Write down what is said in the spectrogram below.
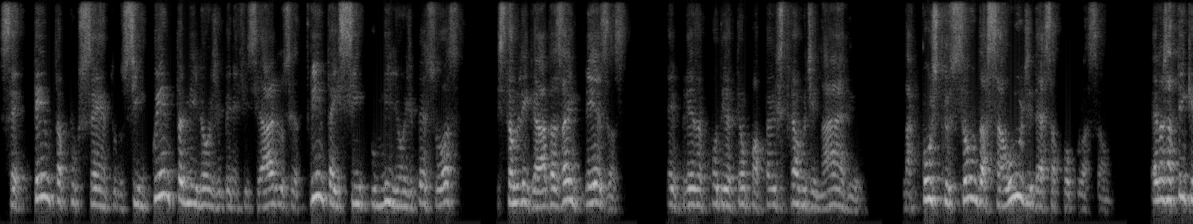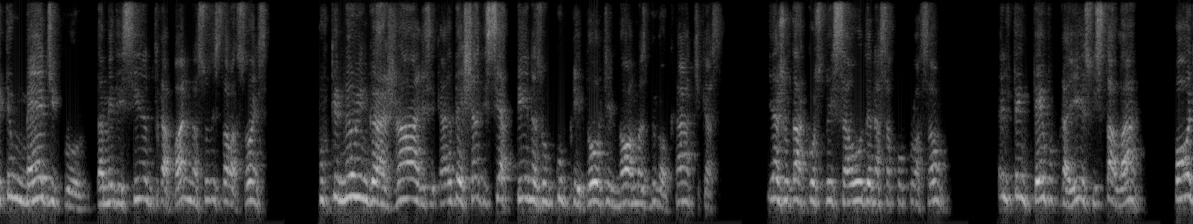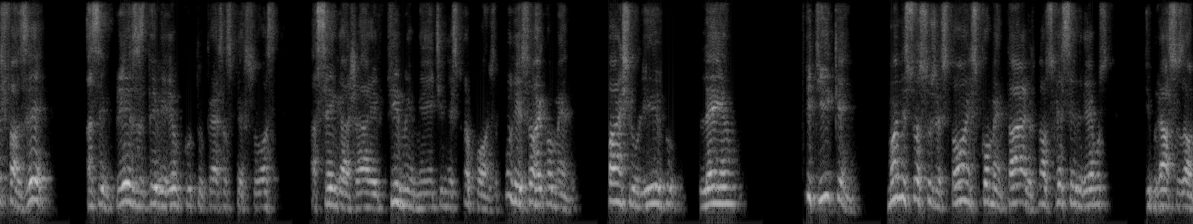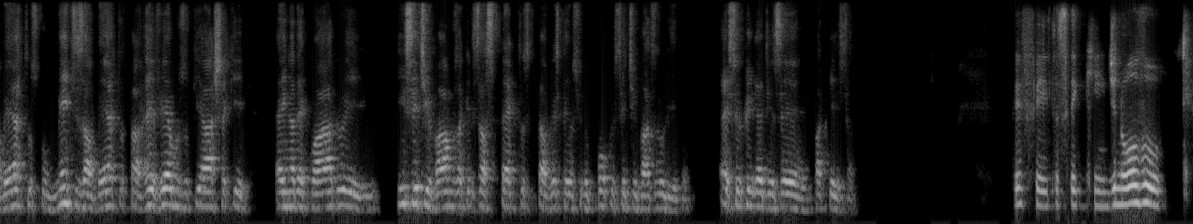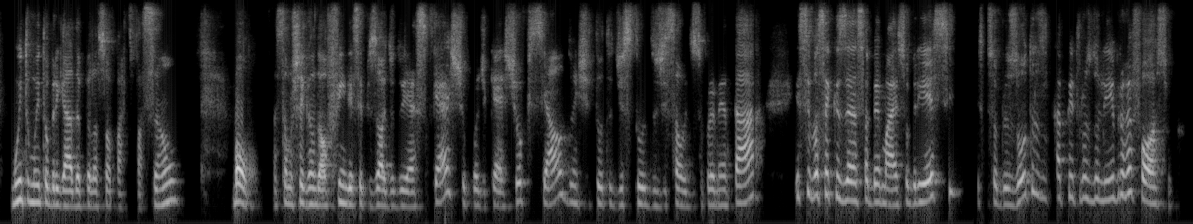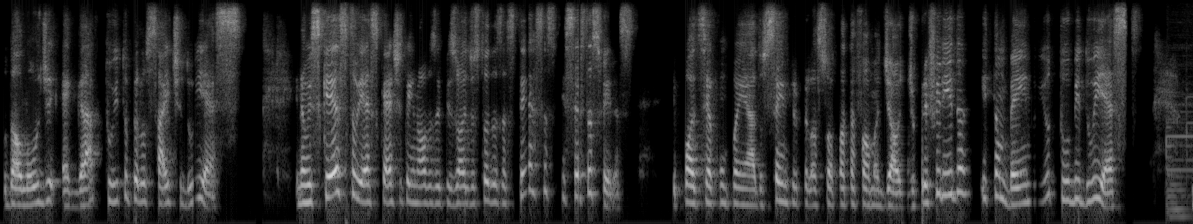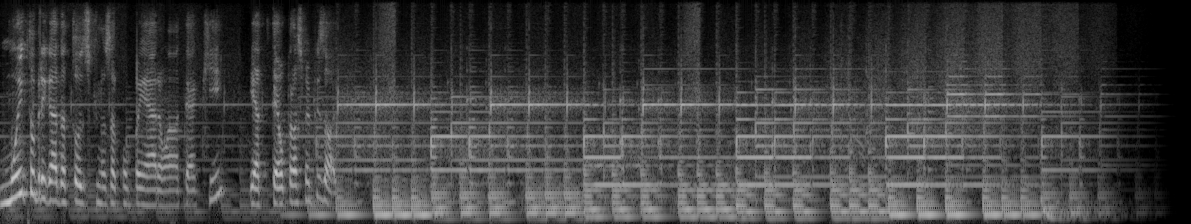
70% dos 50 milhões de beneficiários, ou seja, 35 milhões de pessoas, estão ligadas a empresas. A empresa poderia ter um papel extraordinário na construção da saúde dessa população. Ela já tem que ter um médico da medicina do trabalho nas suas instalações. Por que não engajar esse cara, deixar de ser apenas um cumpridor de normas burocráticas e ajudar a construir saúde nessa população? Ele tem tempo para isso, está lá, pode fazer. As empresas deveriam cutucar essas pessoas a se engajarem firmemente nesse propósito. Por isso, eu recomendo: baixem o livro, leiam, critiquem, Mande suas sugestões, comentários, nós receberemos de braços abertos, com mentes abertas, para revermos o que acha que é inadequado e incentivarmos aqueles aspectos que talvez tenham sido pouco incentivados no livro. É isso que eu queria dizer, Patrícia. Perfeito, Sequim. De novo, muito, muito obrigada pela sua participação. Bom, nós estamos chegando ao fim desse episódio do YesCast, o podcast oficial do Instituto de Estudos de Saúde Suplementar. E se você quiser saber mais sobre esse e sobre os outros capítulos do livro, reforço, o download é gratuito pelo site do IES. E não esqueça, o YesCast tem novos episódios todas as terças e sextas-feiras. E pode ser acompanhado sempre pela sua plataforma de áudio preferida e também no YouTube do IES. Muito obrigada a todos que nos acompanharam até aqui e até o próximo episódio.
